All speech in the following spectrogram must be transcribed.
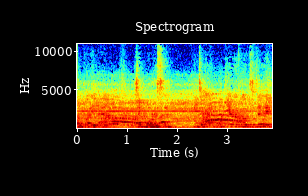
our buddy Adam, Jim Morrison. He died one year ago today,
